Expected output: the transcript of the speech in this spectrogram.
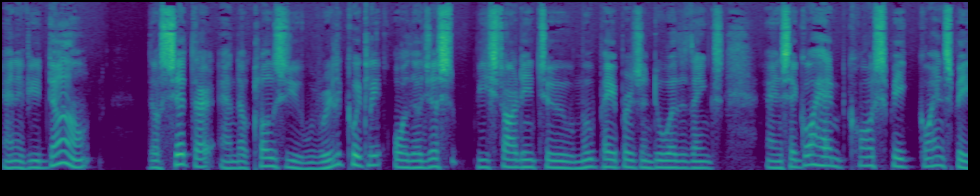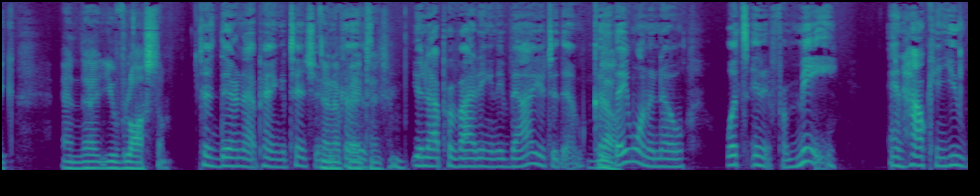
and if you don't, they'll sit there and they'll close you really quickly, or they'll just be starting to move papers and do other things, and say, "Go ahead, and go speak, go ahead and speak," and uh, you've lost them because they're not paying attention. They're not paying attention. You're not providing any value to them because no. they want to know what's in it for me, and how can you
